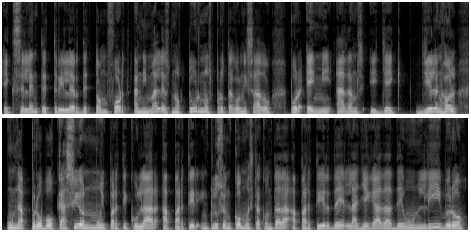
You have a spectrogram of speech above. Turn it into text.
excelente thriller de Tom Ford, Animales Nocturnos, protagonizado por Amy Adams y Jake Gyllenhaal, una provocación muy particular a partir, incluso en cómo está contada, a partir de la llegada de un libro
